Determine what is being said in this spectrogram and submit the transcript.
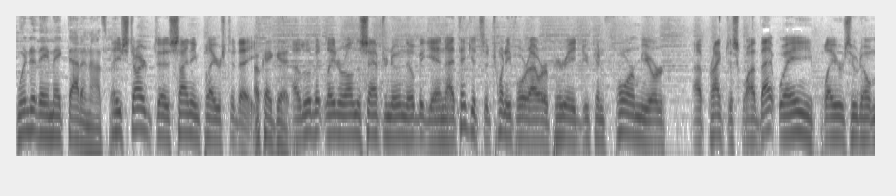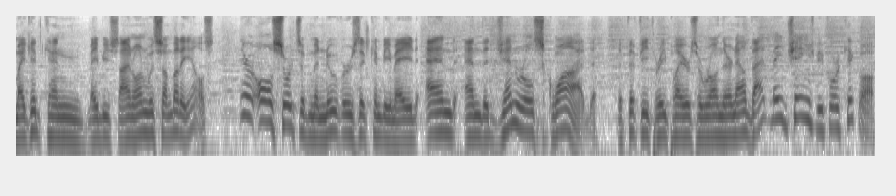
When do they make that announcement? They start uh, signing players today. Okay, good. A little bit later on this afternoon, they'll begin. I think it's a 24 hour period. You can form your uh, practice squad. That way, players who don't make it can maybe sign on with somebody else. There are all sorts of maneuvers that can be made, and and the general squad, the 53 players who are on there now, that may change before kickoff.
